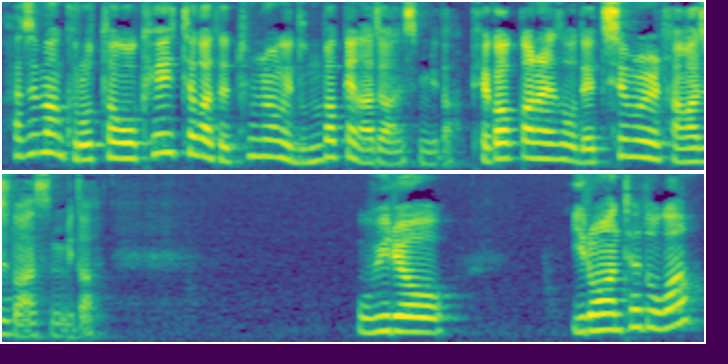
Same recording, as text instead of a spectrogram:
하지만 그렇다고 케이트가 대통령의 눈밖에 나지 않습니다. 백악관에서 내침을 당하지도 않습니다. 오히려 이러한 태도가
